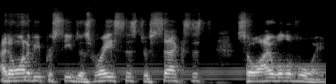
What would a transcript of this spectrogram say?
I don't want to be perceived as racist or sexist. So I will avoid.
